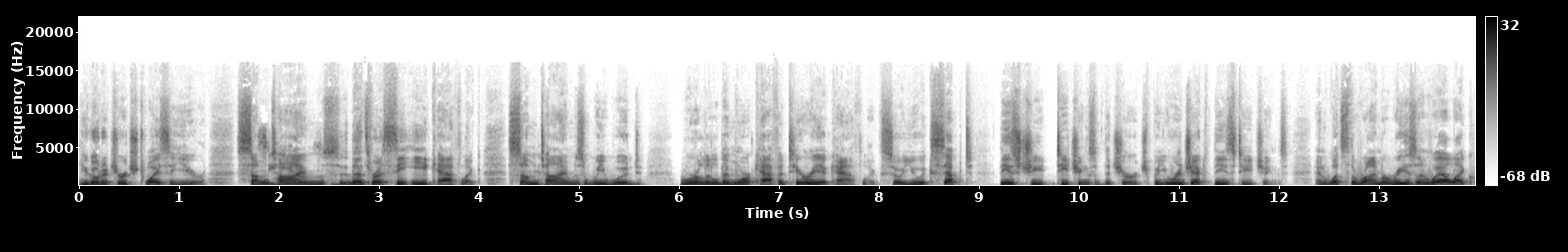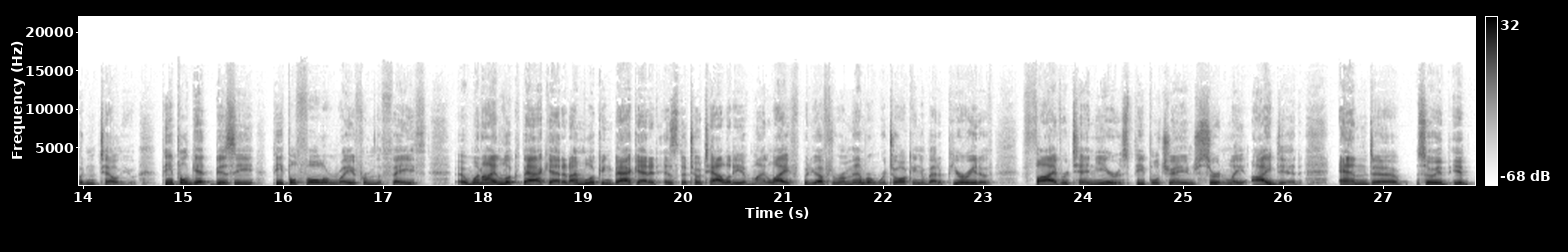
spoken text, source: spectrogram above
You go to church twice a year. Sometimes, CE. that's right, CE Catholic. Sometimes yeah. we would, we're a little bit more cafeteria Catholic. So you accept these teachings of the church, but you reject these teachings. And what's the rhyme or reason? Well, I couldn't tell you. People get busy, people fall away from the faith. Uh, when I look back at it, I'm looking back at it as the totality of my life. But you have to remember, we're talking about a period of five or ten years. People change, certainly I did. And uh, so it, it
